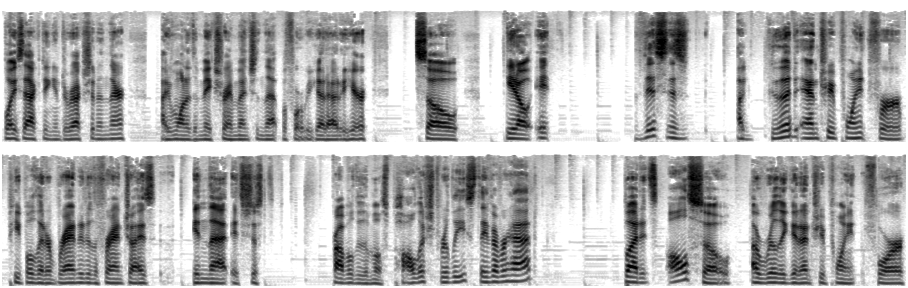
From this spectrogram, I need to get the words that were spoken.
voice acting and direction in there. I wanted to make sure I mentioned that before we got out of here. So, you know, it, this is a good entry point for people that are brand new to the franchise in that it's just probably the most polished release they've ever had. But it's also a really good entry point for,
